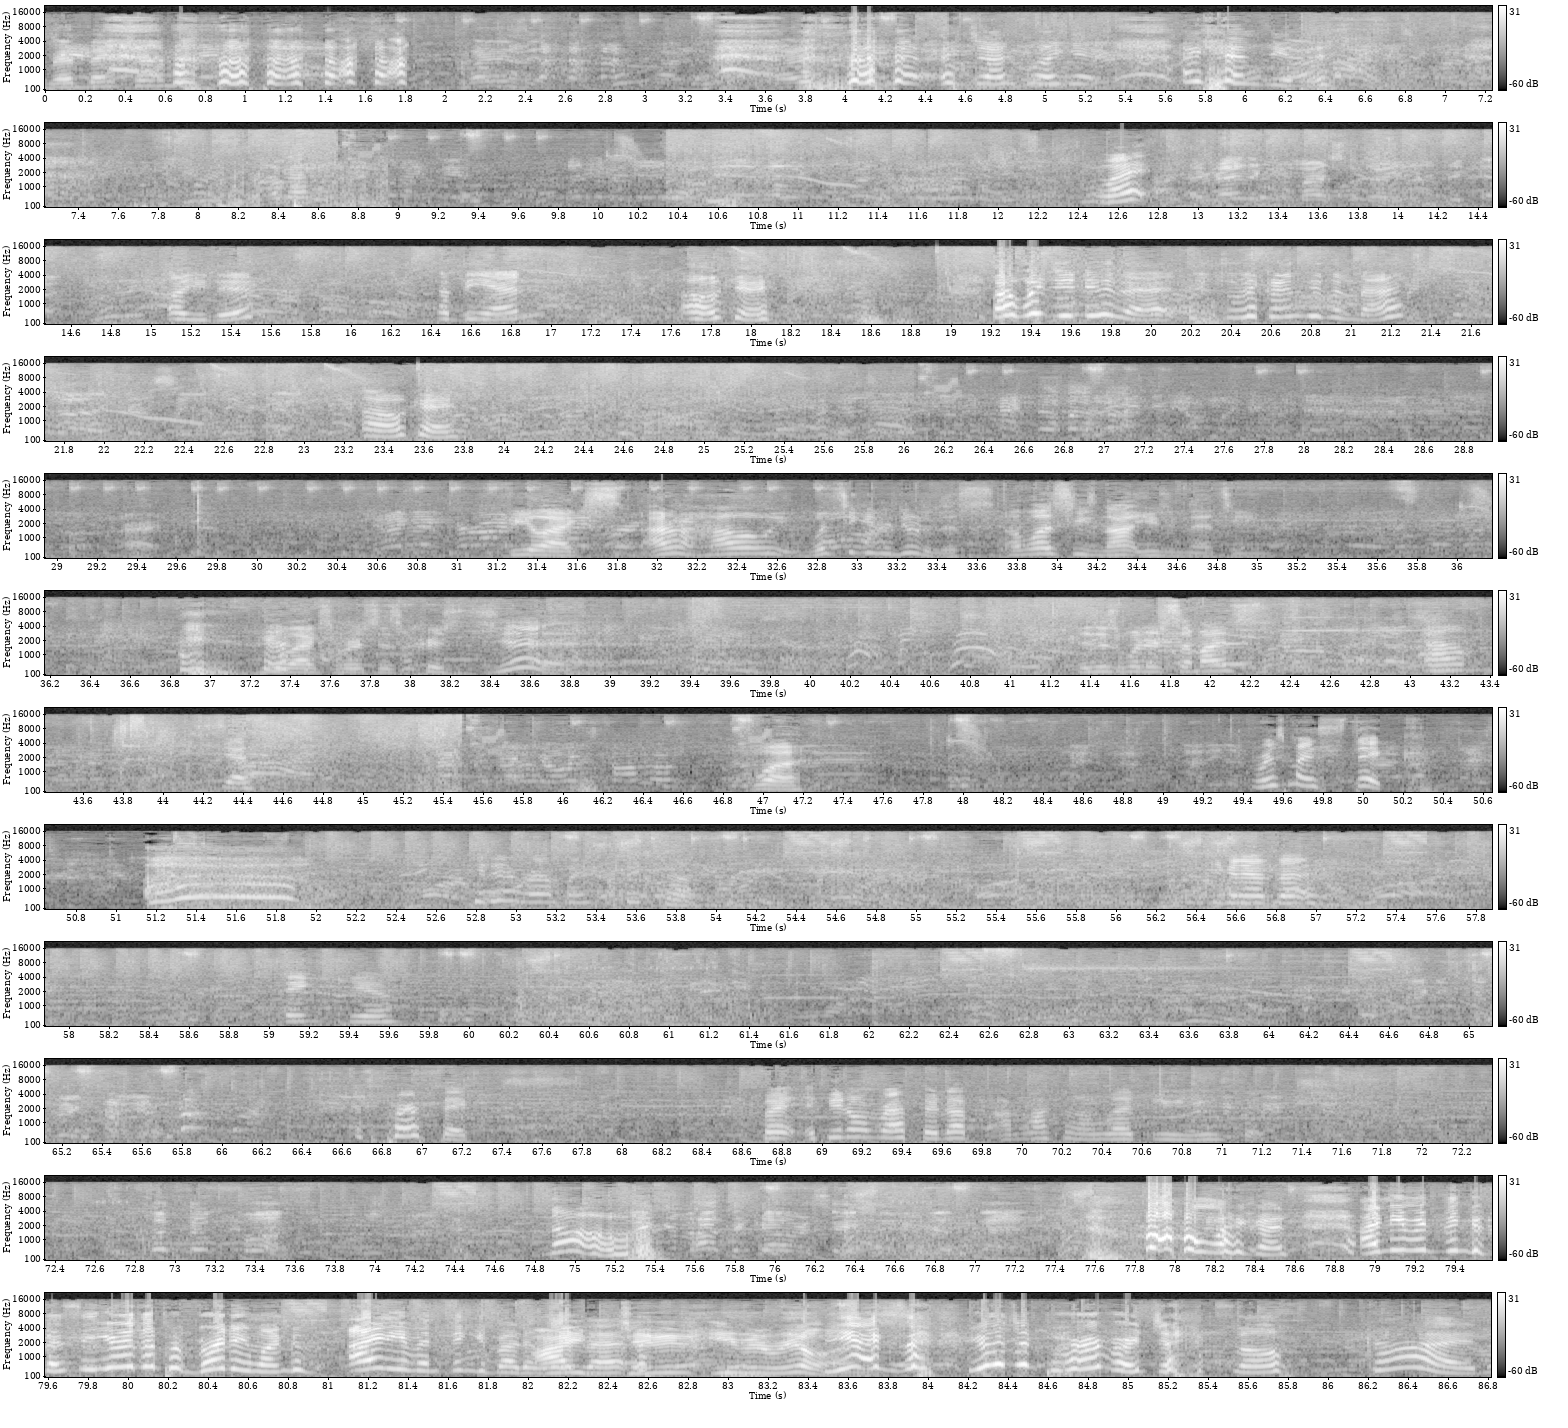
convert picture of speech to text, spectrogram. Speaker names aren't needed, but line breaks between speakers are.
Red Bank tournament? when is it?
I just like it. I can't do this.
Okay.
What?
I ran the commercial there. You didn't that.
Oh, you did? At the end? Oh, okay. Why would you do that? So they couldn't see the match?
No, I couldn't see you.
Oh, okay.
Felix, I don't know how. What's he gonna do to this? Unless he's not using that team. Felix versus Chris. Yeah. Is this winner semis?
Um, yes.
What?
Where's my stick? Ah! He didn't wrap my stick up. You can have that. Thank you. It's perfect. But if you don't wrap it up, I'm not gonna let you use it.
What the fuck?
No!
Think about the conversation you just had.
oh my god. I didn't even think of that. See, you're the perverting one because I didn't even think about it like
I
that.
didn't even realize.
Yeah, exactly. You're such a pervert, Jaxel. God.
